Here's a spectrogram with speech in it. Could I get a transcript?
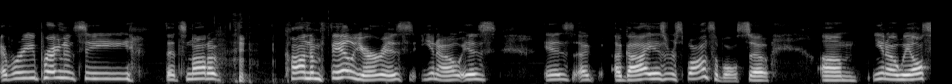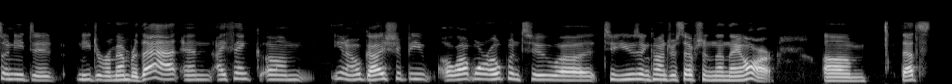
every pregnancy that's not a condom failure is you know is is a, a guy is responsible. So um, you know we also need to need to remember that. And i think um, you know guys should be a lot more open to uh, to using contraception than they are. Um, that's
